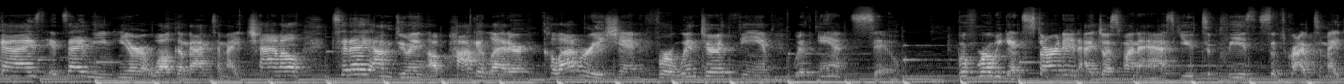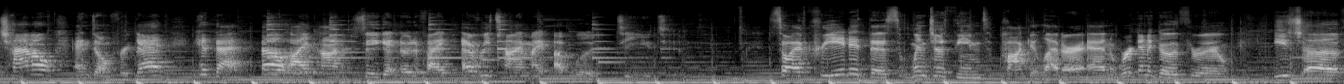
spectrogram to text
Guys, it's Ilene here. Welcome back to my channel. Today I'm doing a pocket letter collaboration for winter theme with Aunt Sue. Before we get started, I just want to ask you to please subscribe to my channel and don't forget, hit that bell icon so you get notified every time I upload to YouTube. So I've created this winter themed pocket letter and we're gonna go through each of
